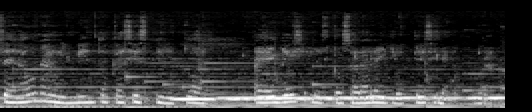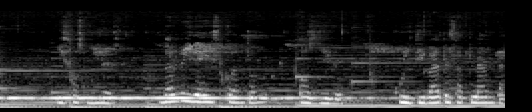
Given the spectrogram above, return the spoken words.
será un alimento casi espiritual. A ellos les causará la idiotez y la locura. Hijos míos, no olvidéis cuanto os digo. Cultivad esa planta,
